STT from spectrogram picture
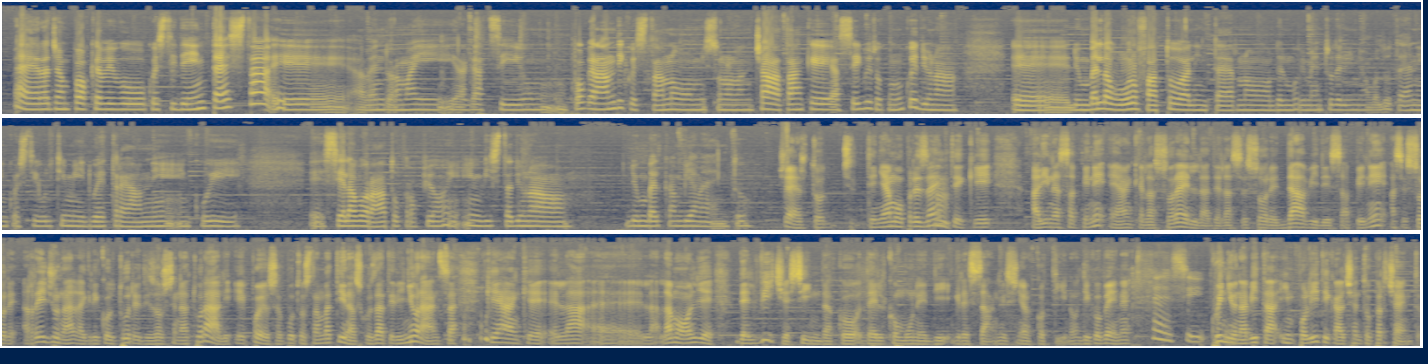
Beh, era già un po' che avevo queste idee in testa e avendo oramai i ragazzi un, un po' grandi, quest'anno mi sono lanciata anche a seguito comunque di una eh, di un bel lavoro fatto all'interno del movimento dell'Unione Valdotene in questi ultimi due o tre anni in cui eh, si è lavorato proprio in, in vista di, una, di un bel cambiamento. Certo, teniamo presente mm. che Alina Sapinè è anche la sorella dell'assessore Davide Sapinè, assessore regionale agricoltura e risorse naturali e poi ho saputo stamattina, scusate l'ignoranza, che è anche la, eh, la, la, moglie del vice sindaco del comune di Gressani, il signor Cottino, dico bene? Eh sì. Quindi una vita in politica al 100%.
